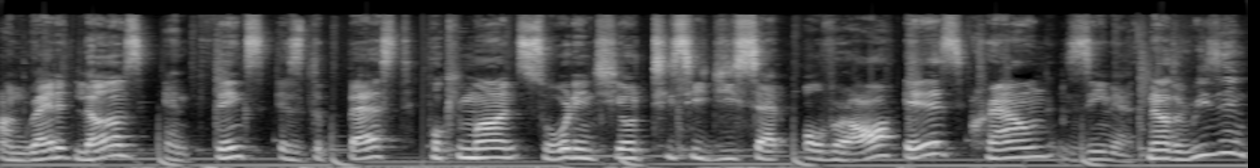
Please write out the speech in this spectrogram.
on Reddit loves and thinks is the best Pokemon Sword and Shield TCG set overall is Crown Zenith. Now, the reason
